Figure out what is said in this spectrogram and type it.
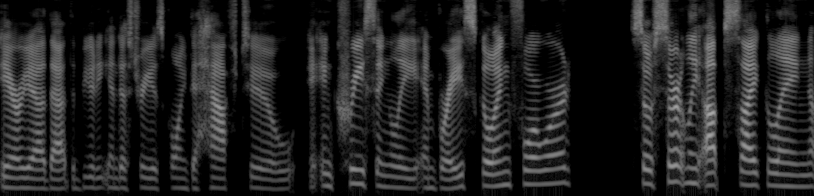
area that the beauty industry is going to have to increasingly embrace going forward. So, certainly upcycling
